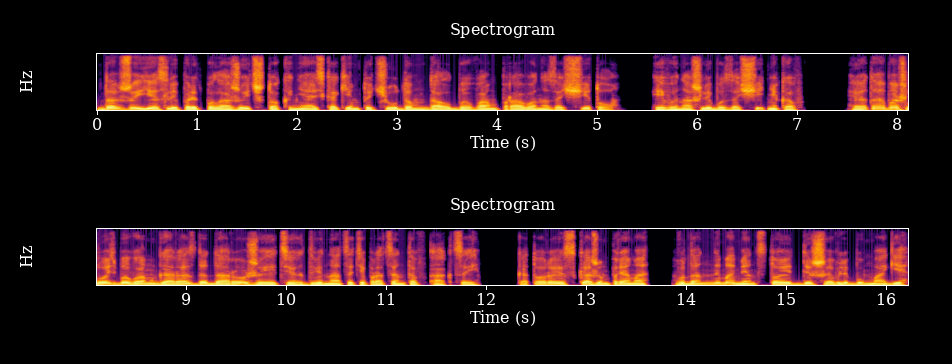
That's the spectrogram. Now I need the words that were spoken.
«Даже если предположить, что князь каким-то чудом дал бы вам право на защиту, и вы нашли бы защитников, это обошлось бы вам гораздо дороже этих 12% акций, которые, скажем прямо, в данный момент стоят дешевле бумаги,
